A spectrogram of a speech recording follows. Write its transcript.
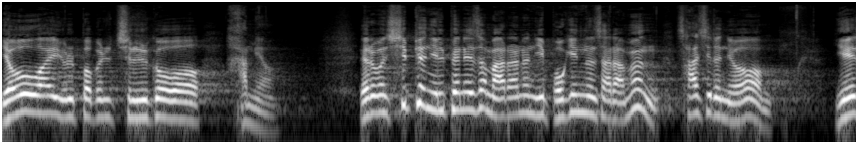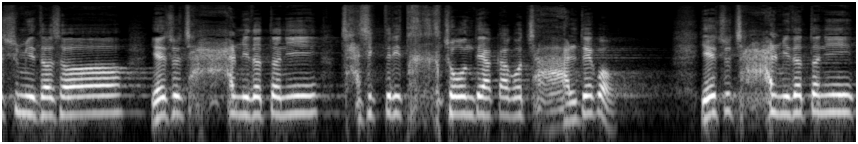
여호와의 율법을 즐거워하며 여러분 시편 1편에서 말하는 이 복 있는 사람은 사실은요 예수 믿어서 예수 잘 믿었더니 자식들이 다 좋은 대학 가고 잘 되고 예수 잘 믿었더니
